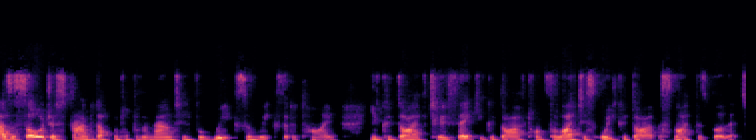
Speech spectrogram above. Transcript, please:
as a soldier, stranded up on top of a mountain for weeks and weeks at a time. You could die of toothache, you could die of tonsillitis, or you could die of a sniper's bullet.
